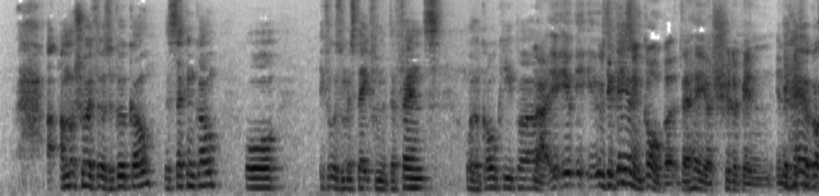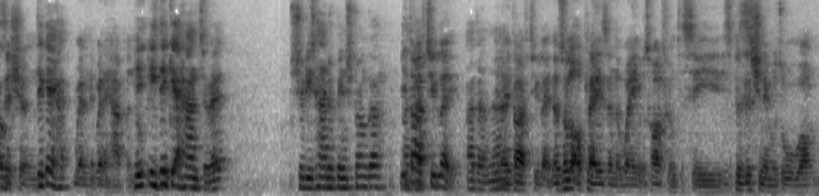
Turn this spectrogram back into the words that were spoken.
I'm not sure if it was a good goal, the second goal, or if it was a mistake from the defence or the goalkeeper. No, it, it, it was a De Gea- decent goal, but De Gea should have been in a De Gea different got- position De Gea- when when it happened. He, he did get a hand to it. Should his hand have been stronger? He I dived too late. I don't know. You know, he dived too late. There was a lot of players in the way. It was hard for him to see. His positioning was all wrong.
